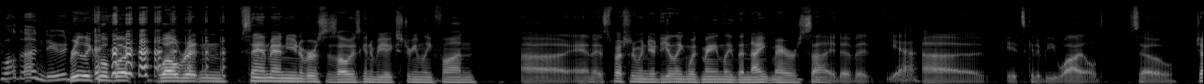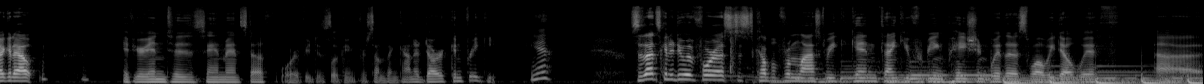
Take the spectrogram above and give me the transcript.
well done, dude. Really cool book, well written. Sandman universe is always going to be extremely fun, uh, and especially when you're dealing with mainly the nightmare side of it, Yeah. uh, it's going to be wild. So check it out if you're into Sandman stuff, or if you're just looking for something kind of dark and freaky. Yeah. So that's going to do it for us. Just a couple from last week. Again, thank you for being patient with us while we dealt with uh,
